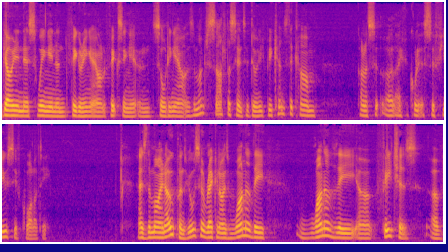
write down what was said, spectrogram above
going in there, swinging and figuring out and fixing it and sorting out. There's a much subtler sense of doing. It begins to come kind of, uh, I could call it a suffusive quality. As the mind opens, we also recognize one of the one of the uh, features of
